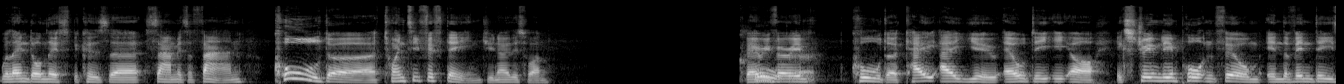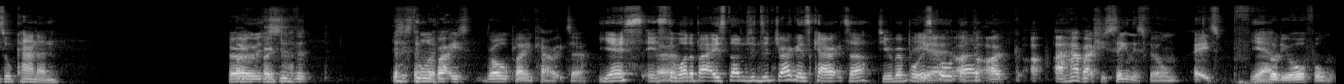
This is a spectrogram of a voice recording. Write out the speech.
We'll end on this because uh, Sam is a fan. Kaulder 2015. Do you know this one? Very, very Kaulder. Kaulder. K A U L D E R. Extremely important film in the Vin Diesel canon. Very, Oh, very this is. Is this the one about his role playing character? Yes, it's the Um, one about his Dungeons and Dragons character. Do you remember what it's called? I? I, I have actually seen this film. It's Yeah. bloody awful.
